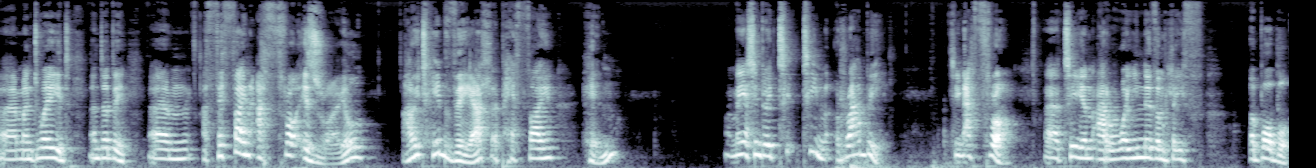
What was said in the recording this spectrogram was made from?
Uh, mae'n dweud, yn dydy, um, a thithau'n athro Israel, a oed heb ddeall y pethau hyn? Mae Iesu'n dweud, ti'n rabi, ti'n athro, uh, ti yn arweinydd ymhlith y bobl.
